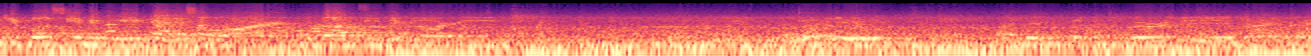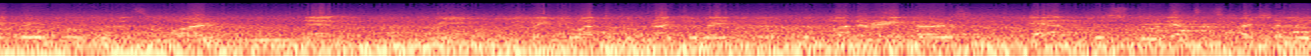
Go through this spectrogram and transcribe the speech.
Thank you po CMMA for this award. To God be the glory. Thank you. We're really very, very grateful for this award and we really want to congratulate the, the moderators and the students especially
